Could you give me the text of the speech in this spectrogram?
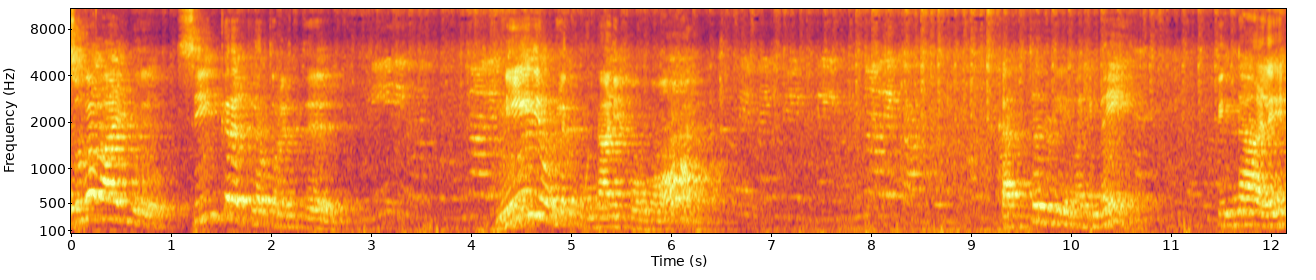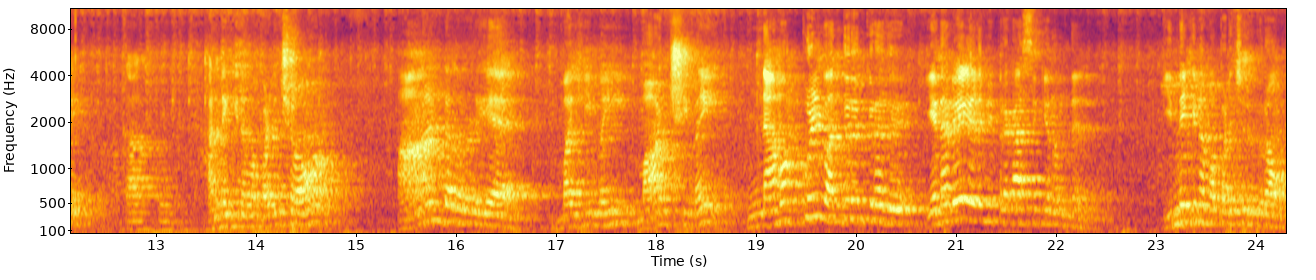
சுகவாய்வு சீக்கிரத்துல தொழிற்து நீதி உங்களுக்கு முன்னாடி போகும். கத்தருடைய மகிமை பின்னாலே காக்கும். அன்னைக்கு நம்ம படித்தோம் ஆண்டவருடைய மகிமை மாட்சிமை நமக்குள் வந்திருக்கிறது. எனவே எழுதி பிரகாசிக்கணும்னு. இன்னைக்கு நம்ம படிச்சிருக்கிறோம்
